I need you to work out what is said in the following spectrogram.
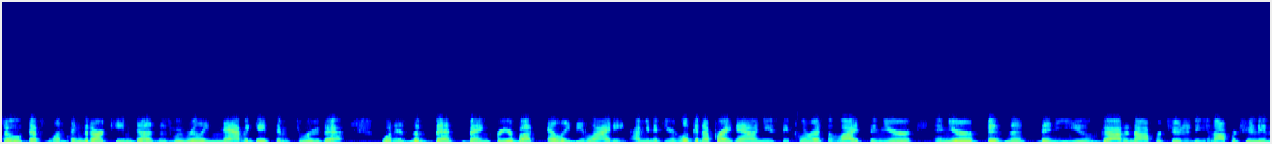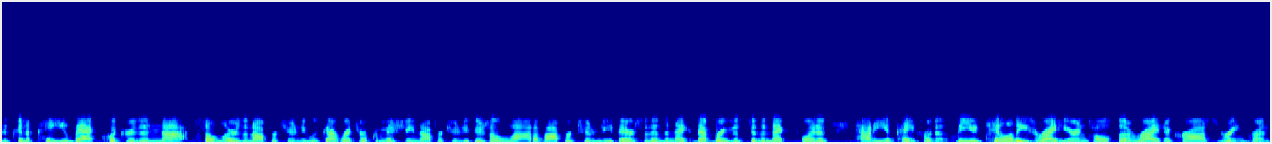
So that's one thing that our team does is we really navigate them through that. What is the best bang for your buck? LED lighting. I mean, if you're looking up right now and you see fluorescent lights in your in your business, then you've got an opportunity, an opportunity that's going to pay you back quicker than not. Solar is an opportunity. We've got retro commissioning opportunity. There's a lot of opportunity there. So then the next that brings us to the next point of how do you pay for those? The utilities right here in Tulsa, right across Greenfront,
